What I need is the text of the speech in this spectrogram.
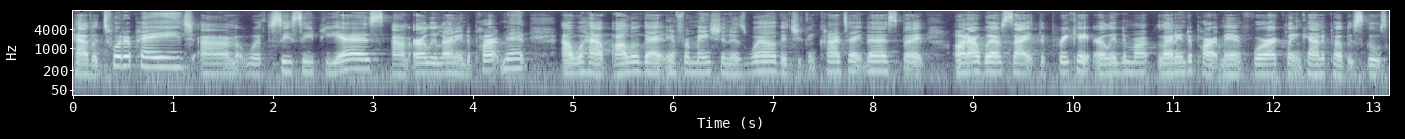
have a Twitter page um, with CCPS, um, Early Learning Department. I will have all of that information as well that you can contact us. But on our website, the Pre-K Early Dem- Learning Department for our Clayton County Public Schools,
